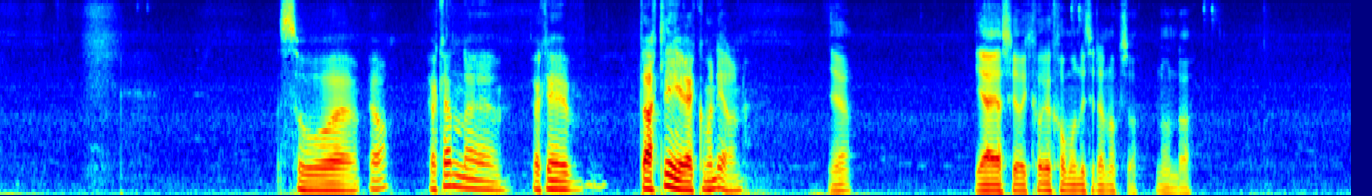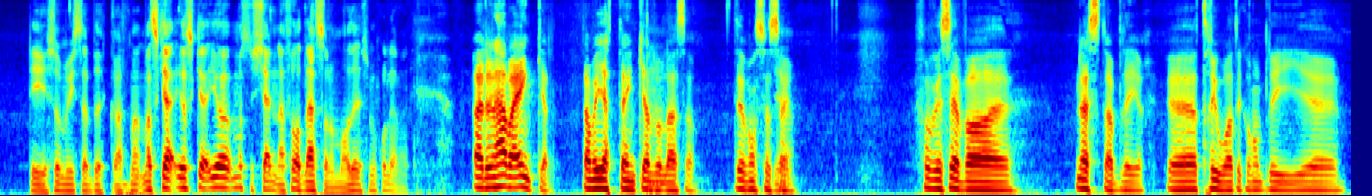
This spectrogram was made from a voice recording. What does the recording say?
Så ja, jag kan, jag kan ju verkligen rekommendera den. Ja. Ja jag, ska, jag kommer nu till den också. Någon dag. Det är ju som vissa böcker att man, man ska, jag, ska, jag måste känna för att läsa dem och det är som är problemet. Ja, den här var enkel. Den var jätteenkel Mm. att läsa. Det måste jag säga. Ja. Får vi se vad eh, nästa blir. Eh, Jag tror att det kommer bli eh,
